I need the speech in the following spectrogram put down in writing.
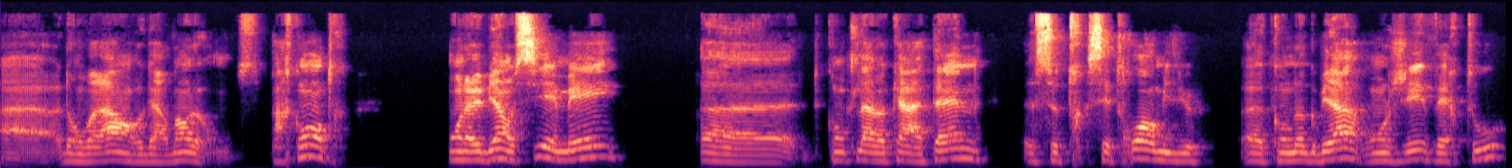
Euh, donc voilà, en regardant le 11. Par contre, on avait bien aussi aimé contre l'avocat Athènes ces trois au milieu. Kondogbia, Rongier, Vertou.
